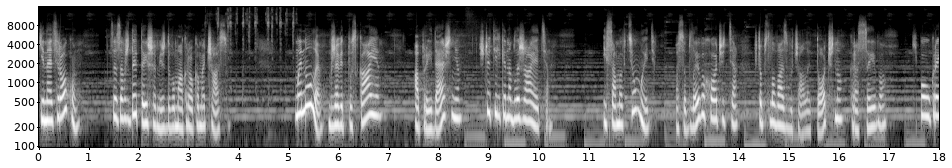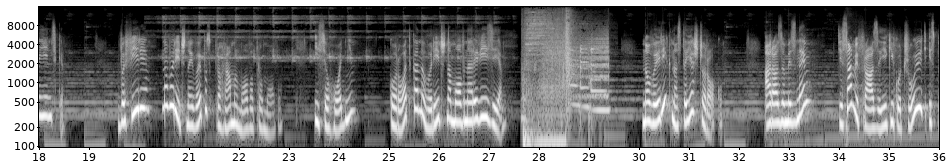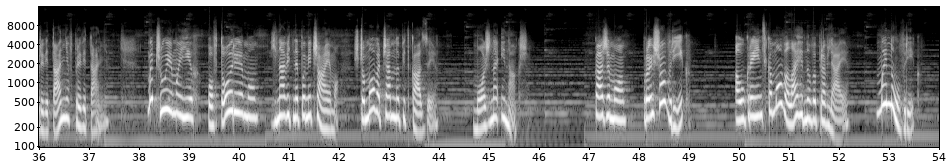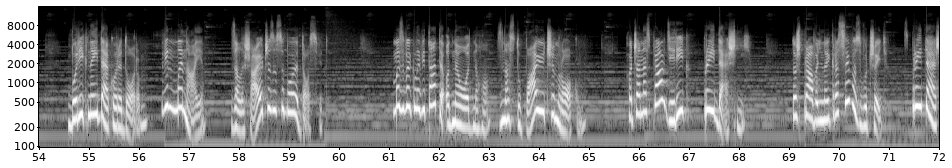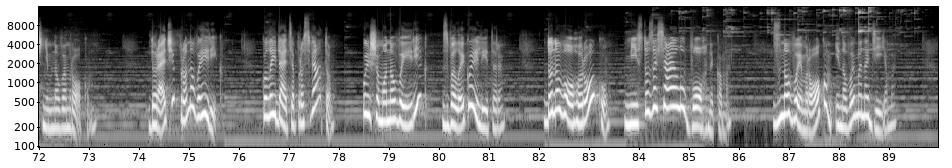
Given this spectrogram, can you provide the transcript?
Кінець року це завжди тиша між двома кроками часу. Минуле вже відпускає, а прийдешнє ще тільки наближається. І саме в цю мить особливо хочеться, щоб слова звучали точно, красиво і по-українськи. В ефірі новорічний випуск програми Мова про мову. І сьогодні коротка новорічна мовна ревізія. Новий рік настає щороку. А разом із ним ті самі фрази, які кочують із привітання в привітання. Ми чуємо їх, повторюємо і навіть не помічаємо, що мова чемно підказує можна інакше. Кажемо, пройшов рік, а українська мова лагідно виправляє минув рік. Бо рік не йде коридором, він минає, залишаючи за собою досвід. Ми звикли вітати одне одного з наступаючим роком. Хоча насправді рік прийдешній. Тож правильно і красиво звучить з прийдешнім новим роком. До речі, про новий рік. Коли йдеться про свято, пишемо новий рік з великої літери. До Нового року місто засяяло вогниками з Новим роком і новими надіями.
